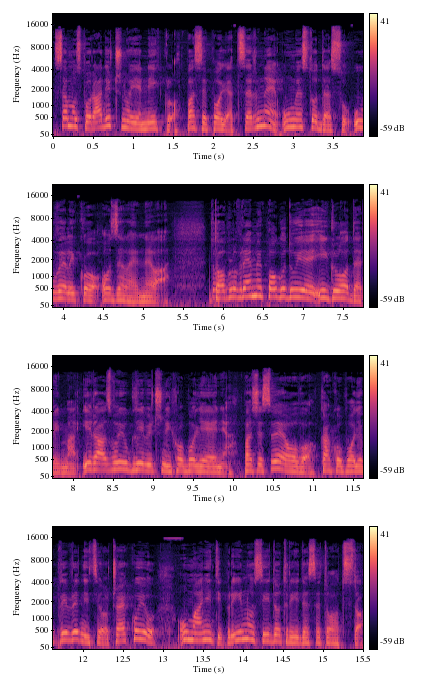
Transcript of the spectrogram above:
samo sporadično je niklo, pa se polja crne umjesto da su uveliko ozelenela. Toplo vreme pogoduje i glodarima i razvoju gljivičnih oboljenja, pa će sve ovo, kako poljoprivrednici očekuju, umanjiti prinos i do 30%.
